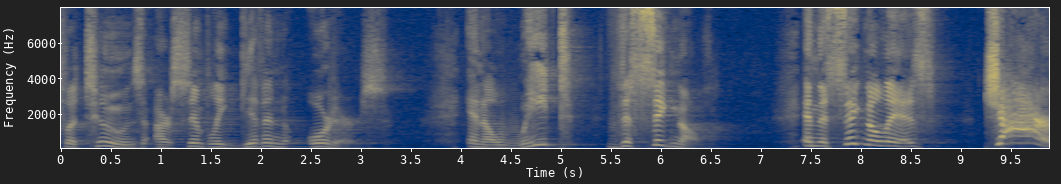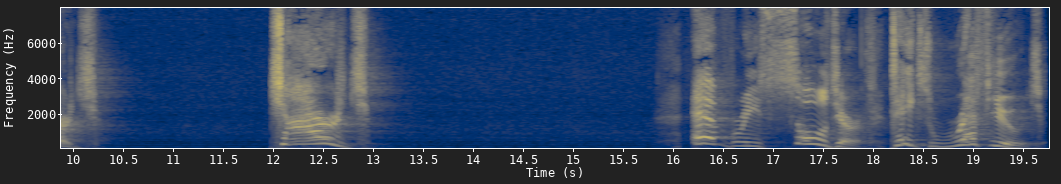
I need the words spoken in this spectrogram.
Platoons are simply given orders and await the signal and the signal is charge! Charge! Every soldier takes refuge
